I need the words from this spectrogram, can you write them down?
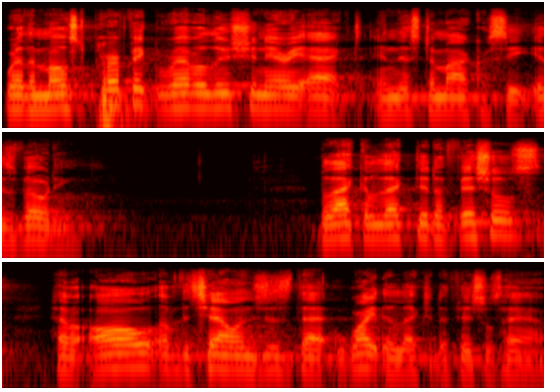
where the most perfect revolutionary act in this democracy is voting. Black elected officials have all of the challenges that white elected officials have,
